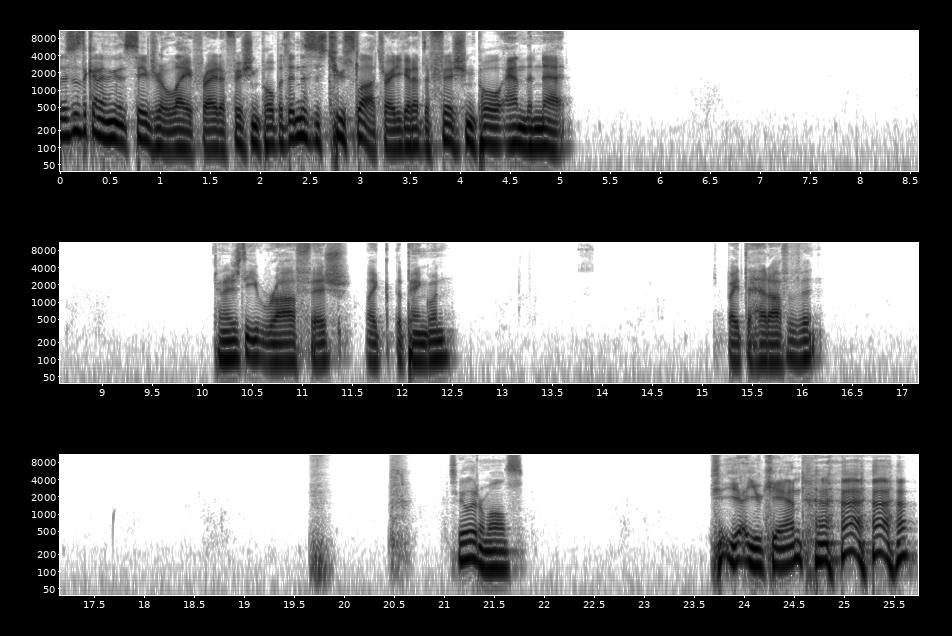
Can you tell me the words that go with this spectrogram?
this is the kind of thing that saves your life, right? A fishing pole. But then this is two slots, right? You gotta have the fishing pole and the net. Can I just eat raw fish like the penguin? Bite the head off of it. See you later, Malls. yeah, you can.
